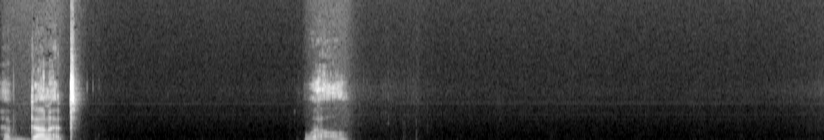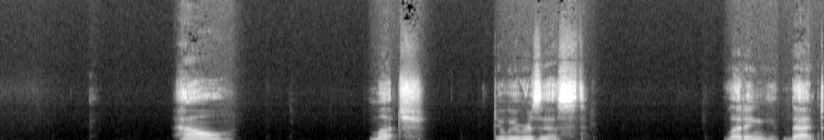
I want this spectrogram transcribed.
have done it. Well, how much do we resist letting that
